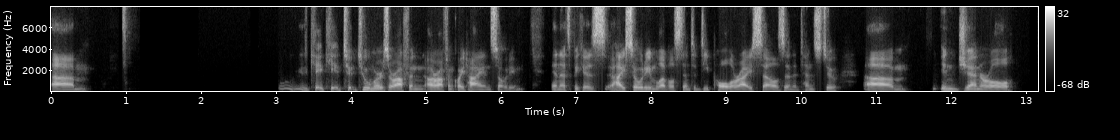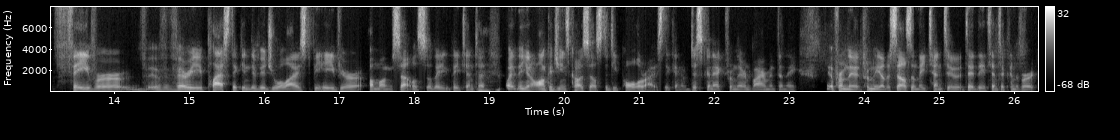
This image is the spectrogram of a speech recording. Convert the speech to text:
Um, tumors are often are often quite high in sodium, and that's because high sodium levels tend to depolarize cells, and it tends to, um, in general, favor very plastic individualized behavior among cells so they they tend to mm-hmm. you know oncogenes cause cells to depolarize they kind of disconnect from their environment and they from the from the other cells and they tend to they tend to convert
